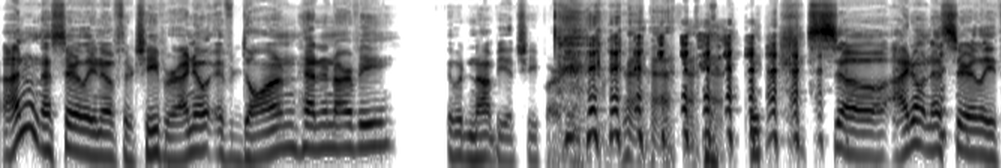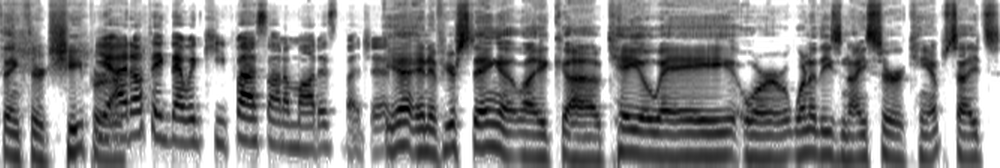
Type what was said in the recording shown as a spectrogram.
I don't necessarily know if they're cheaper. I know if Dawn had an RV, it would not be a cheap RV. so I don't necessarily think they're cheaper. yeah, I don't think that would keep us on a modest budget. Yeah, and if you're staying at like uh, KOA or one of these nicer campsites,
